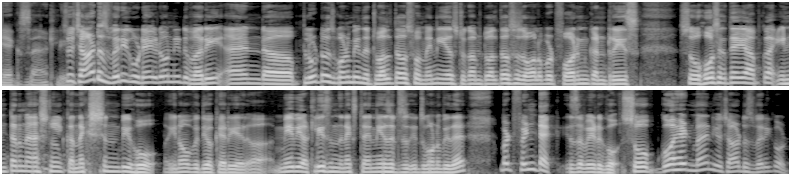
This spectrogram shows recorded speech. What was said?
Yeah, exactly. So chart is very good. Yeah, you don't need to worry. And uh, Pluto is going to be in the 12th house for many years to come. 12th house is all about foreign countries. So हो सकता है कि आपका international connection भी हो, you know, with your career. Uh, maybe at least in the next 10 years, it's, it's going to be there. But fintech is the way to go. So go ahead, man. Your chart is very good.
